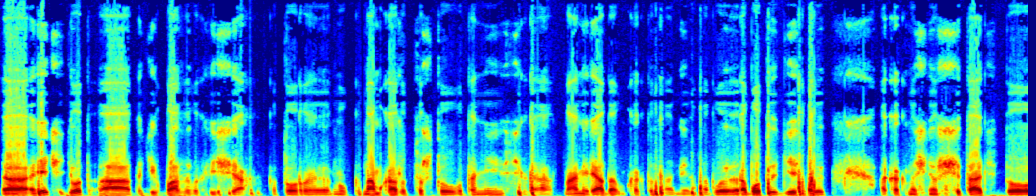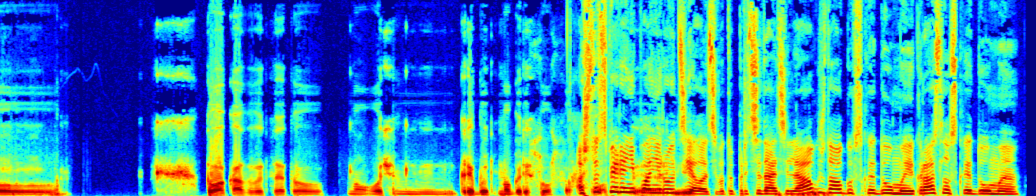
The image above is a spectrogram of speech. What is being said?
э, речь идет о таких базовых вещах, которые, ну, нам кажется, что вот они всегда с нами рядом, как-то сами с собой работают, действуют, а как начнешь считать, то то оказывается это ну, очень требует много ресурсов. А что вот. теперь они планируют и... делать? Вот у председателя Аугсдауговской думы и Красловской думы.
